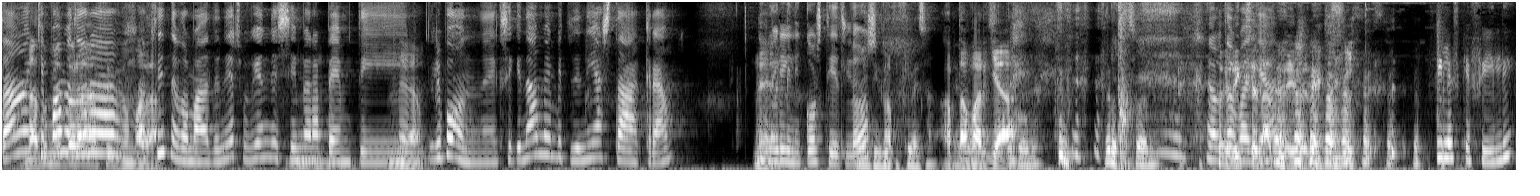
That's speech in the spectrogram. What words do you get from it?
Αυτά Να και δούμε πάμε τώρα τώρα αυτή σε την εβδομάδα. αυτή την εβδομάδα. Ταινίε που βγαίνουν σήμερα Πέμπτη. Ναι. Λοιπόν, ε, ξεκινάμε με την ταινία Στα άκρα. Ναι. Είναι ο ελληνικός τίτλος. Τη δίκη φλέσσα. Απ' τα βαριά. Τέλο πάντων. Από τα Ρίξε ένα βαριά. τρέιλερ. Φίλες και φίλοι,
